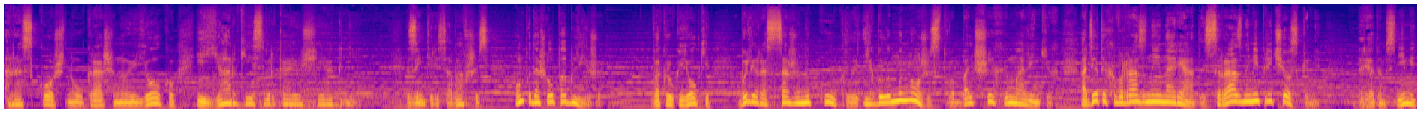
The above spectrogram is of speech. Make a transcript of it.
роскошно украшенную елку и яркие сверкающие огни. Заинтересовавшись, он подошел поближе. Вокруг елки были рассажены куклы. Их было множество, больших и маленьких, одетых в разные наряды, с разными прическами. Рядом с ними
